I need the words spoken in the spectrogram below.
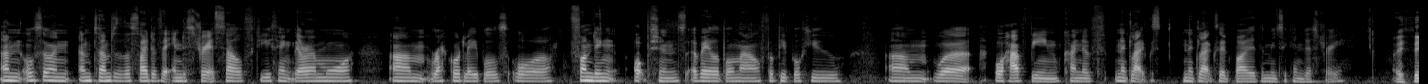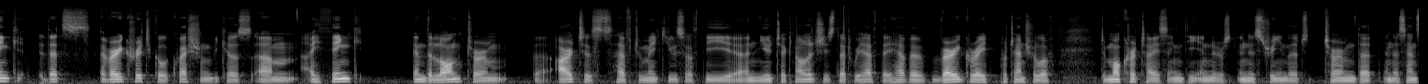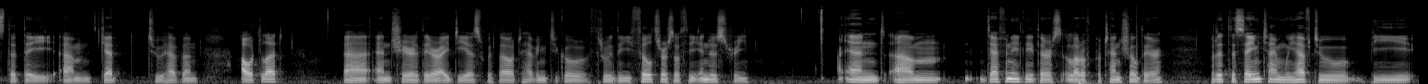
And also, in, in terms of the side of the industry itself, do you think there are more um, record labels or funding options available now for people who um, were or have been kind of neglect, neglected by the music industry? I think that's a very critical question because um, I think in the long term, uh, artists have to make use of the uh, new technologies that we have. They have a very great potential of democratizing the indus- industry in that term, that in the sense that they um, get to have an outlet uh, and share their ideas without having to go through the filters of the industry. And um, definitely, there's a lot of potential there. But at the same time, we have to be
